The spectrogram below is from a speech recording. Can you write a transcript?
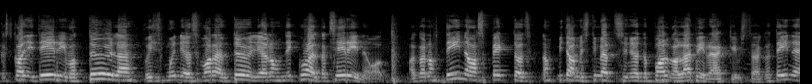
kas kandideerivad tööle või siis mõni aasta varem tööl ja noh, neid koheldakse erinevalt. aga noh, teine aspekt on noh, mida ma just nimetasin nii-öelda palgaläbirääkimistel, aga teine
